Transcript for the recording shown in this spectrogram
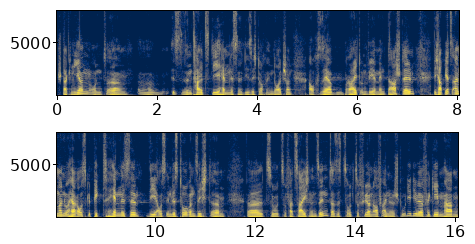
stagnieren und äh, ist, sind halt die Hemmnisse, die sich doch in Deutschland auch sehr breit und vehement darstellen. Ich habe jetzt einmal nur herausgepickt Hemmnisse, die aus Investorensicht ähm, äh, zu, zu, verzeichnen sind. Das ist zurückzuführen auf eine Studie, die wir vergeben haben,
